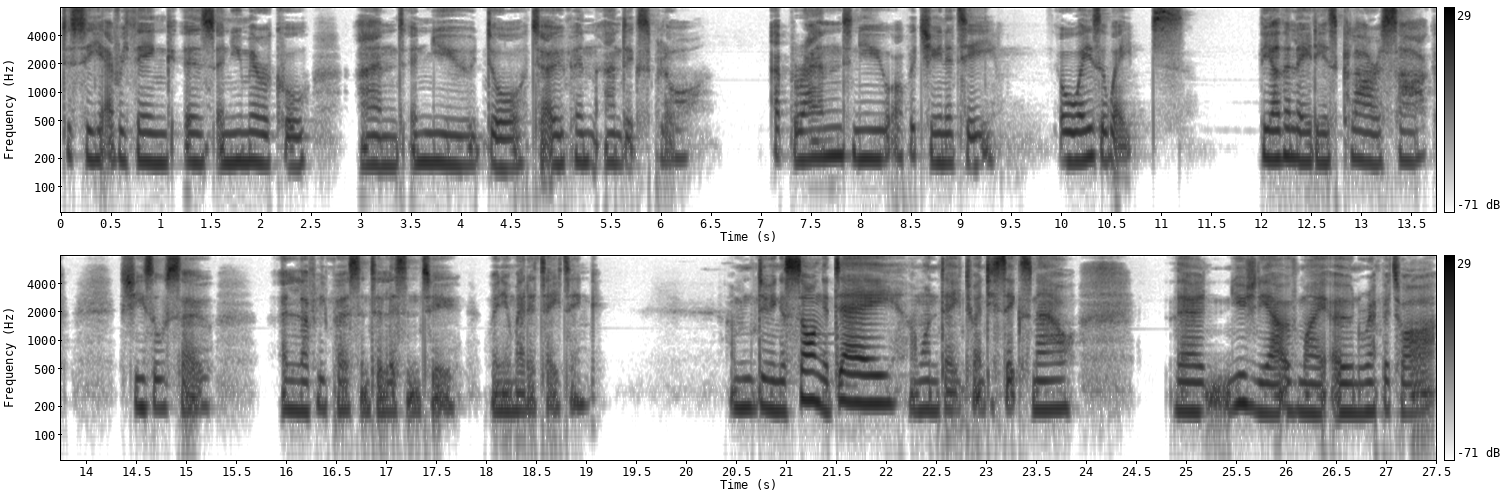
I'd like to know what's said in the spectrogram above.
to see everything as a new miracle and a new door to open and explore. A brand new opportunity always awaits. The other lady is Clara Sark. She's also a lovely person to listen to when you're meditating. I'm doing a song a day. I'm on day 26 now. They're usually out of my own repertoire,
